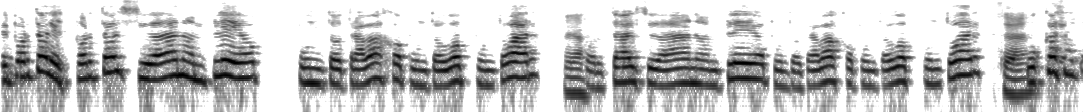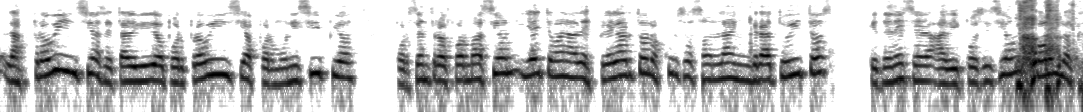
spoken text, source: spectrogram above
El portal es portalciudadanoempleo.trabajo.gov.ar portal ciudadanoempleo.trabajo.gov.ar. Buscas las provincias, está dividido por provincias, por municipios, por centro de formación, y ahí te van a desplegar todos los cursos online gratuitos que tenés a disposición con los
